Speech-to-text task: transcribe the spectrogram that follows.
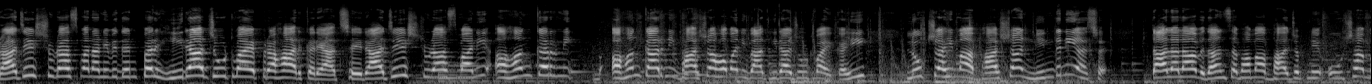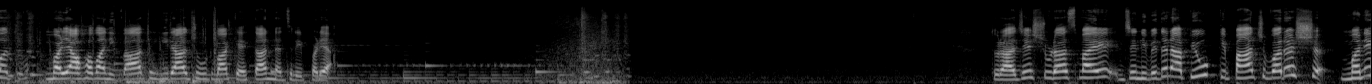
રાજેશ ચુડાસમાના નિવેદન પર હીરા જોટવાએ પ્રહાર કર્યા છે. રાજેશ ચુડાસમાની અહંકારની અહંકારની ભાષા હોવાની વાત હીરા જોટવાએ કહી. લોકશાહીમાં ભાષા નિંદનીય છે. તાલાલા વિધાનસભામાં ભાજપને ઓછા મત મળ્યા હોવાની વાત હીરા જોટવા કહેતા નજરે પડ્યા. તો રાજેશ ચુડાસમાએ જે નિવેદન આપ્યું કે પાંચ વર્ષ મને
